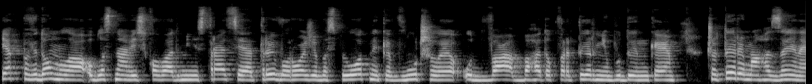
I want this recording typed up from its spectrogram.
Як повідомила обласна військова адміністрація, три ворожі безпілотники влучили у два багатоквартирні будинки, чотири магазини,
